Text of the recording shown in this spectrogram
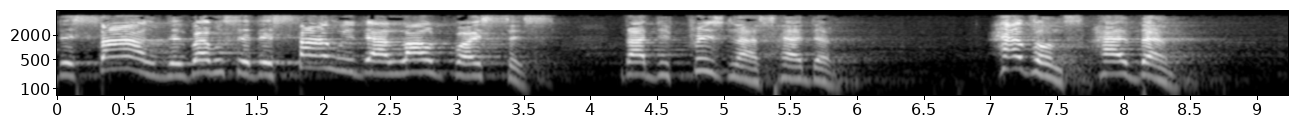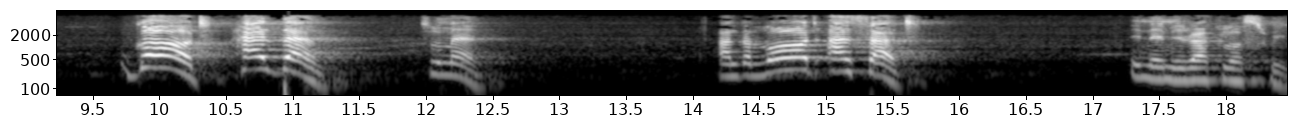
They sang, the Bible said, they sang with their loud voices that the prisoners heard them. Heavens heard them. God heard them. Two men. And the Lord answered in a miraculous way.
